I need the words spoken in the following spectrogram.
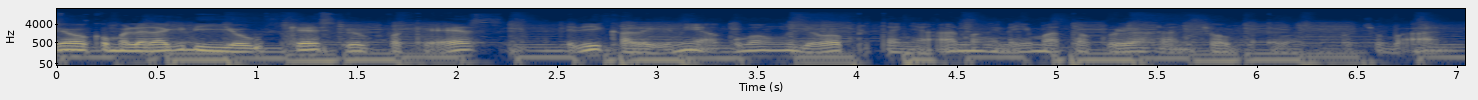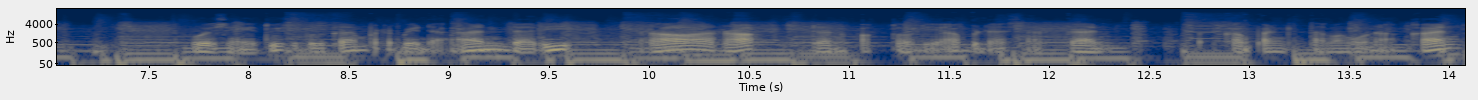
Yo, kembali lagi di Yogcast Yog pakai S. Jadi kali ini aku mau menjawab pertanyaan mengenai mata kuliah rancob atau percobaan. Biasanya itu sebutkan perbedaan dari RAL, RAK, dan faktorial berdasarkan kapan kita menggunakan,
